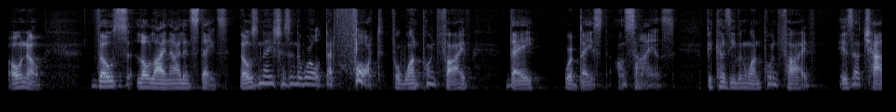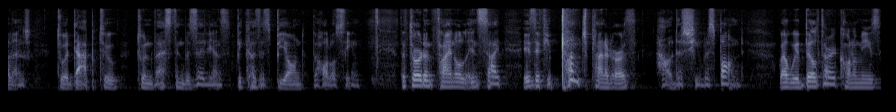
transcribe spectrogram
Oh no. Those low-lying island states, those nations in the world that fought for 1.5, they were based on science. Because even 1.5 is a challenge to adapt to to invest in resilience because it's beyond the Holocene. The third and final insight is if you punch planet Earth, how does she respond? Well, we built our economies,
